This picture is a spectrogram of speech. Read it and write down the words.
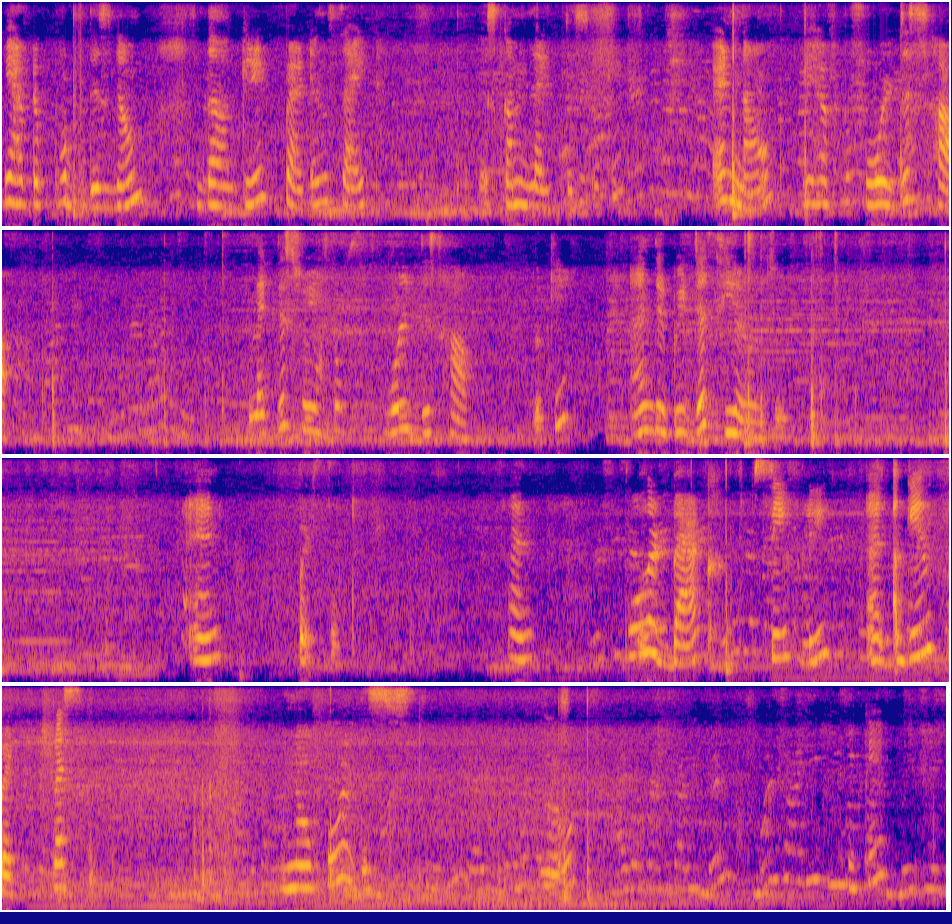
we have to put this down. The grid pattern side is come like this, okay? And now we have to fold this half. Like this, we have to fold this half, okay? And repeat this here also. And press it. And pull it back safely and again press. Now fold this row. Okay,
